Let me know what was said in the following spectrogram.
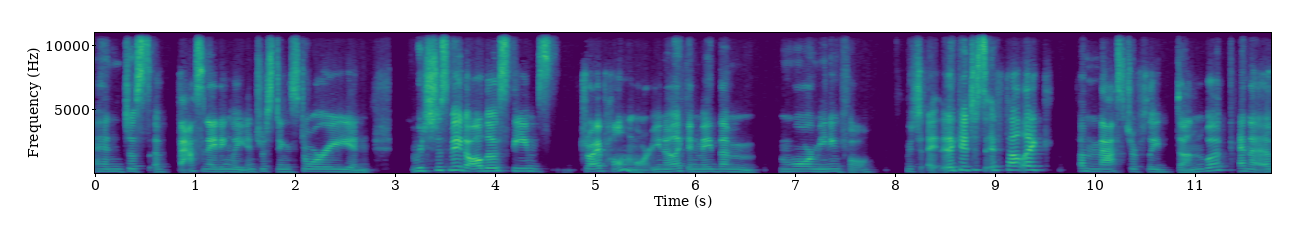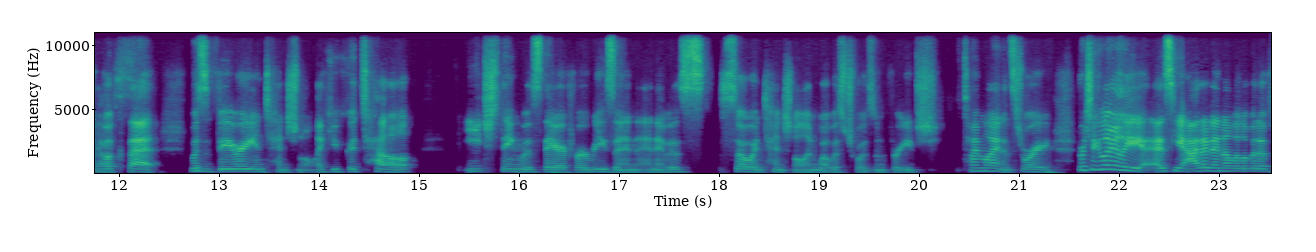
and just a fascinatingly interesting story and which just made all those themes drive home more, you know, like and made them more meaningful. Which like it just it felt like a masterfully done book and a, a book that was very intentional. Like you could tell each thing was there for a reason and it was so intentional in what was chosen for each timeline and story particularly as he added in a little bit of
